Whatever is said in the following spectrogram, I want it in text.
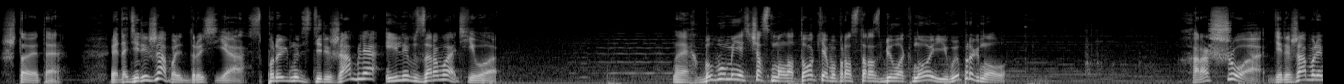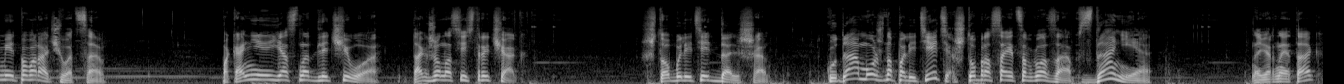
Что это? Это дирижабль, друзья. Спрыгнуть с дирижабля или взорвать его. Эх, был бы у меня сейчас молоток, я бы просто разбил окно и выпрыгнул. Хорошо, дирижабль умеет поворачиваться. Пока не ясно для чего. Также у нас есть рычаг. Чтобы лететь дальше. Куда можно полететь, что бросается в глаза? В здание. Наверное, так?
